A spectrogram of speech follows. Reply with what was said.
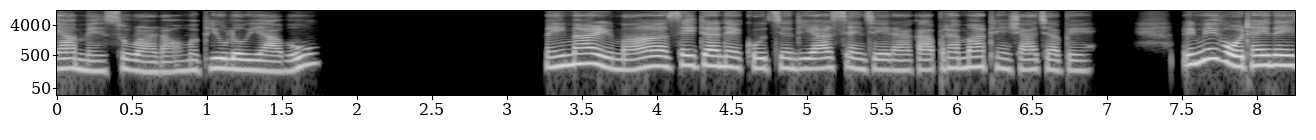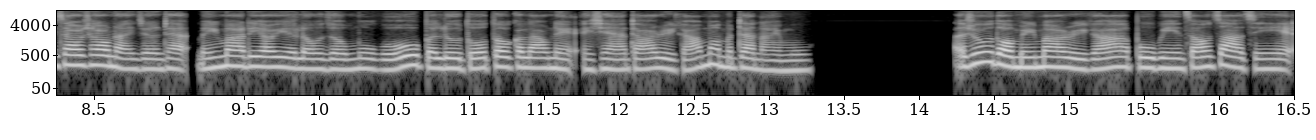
ရမယ်ဆိုတာတော့မပြုလို့ရဘူးမိမတွေမှာစိတ်ဓာတ်နဲ့ကိုယ်ကျင်တရားစင်ကြယ်တာကပထမထင်ရှားချက်ပဲမိမိကိုထိန်းသိမ်းဆောက်ရှောက်နိုင်ခြင်းထက်မိမတယောက်ရဲ့လုံခြုံမှုကိုဘယ်လိုသောတော့ကလောက်နဲ့အရန်အသားတွေကမှမတတ်နိုင်ဘူး အကျိုးတော်မိမတွေကပူပင်စောင်းကြခြင်းရဲ့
